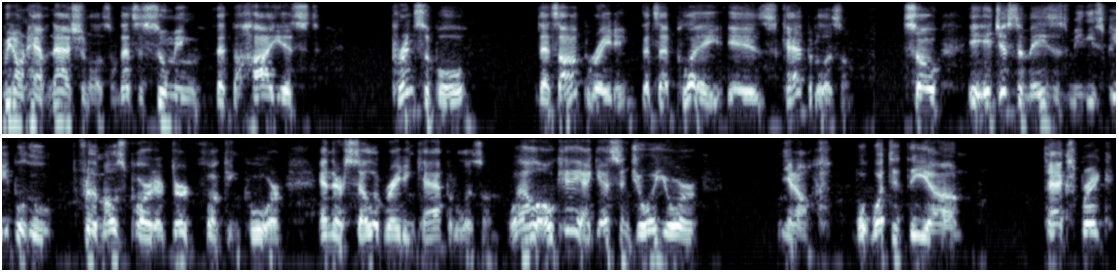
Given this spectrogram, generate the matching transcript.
we don't have nationalism. That's assuming that the highest principle that's operating, that's at play, is capitalism. So it, it just amazes me. These people who, for the most part, are dirt fucking poor and they're celebrating capitalism. Well, okay, I guess enjoy your, you know, what, what did the um, tax break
